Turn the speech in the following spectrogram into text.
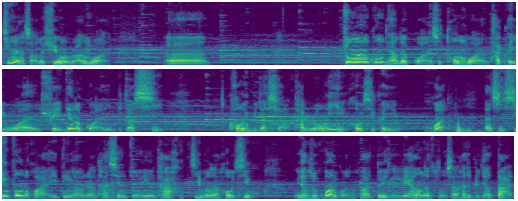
尽量少的去用软管。呃，中央空调的管是铜管，它可以弯；水电的管比较细，孔也比较小，它容易后期可以换。但是新风的话，一定要让它先做，因为它基本上后期。要是换管的话，对梁的损伤还是比较大的。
